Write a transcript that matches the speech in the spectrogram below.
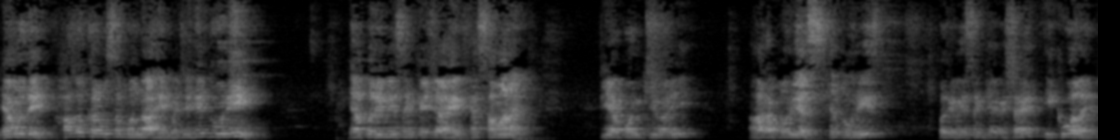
यामध्ये हा जो क्रमसंबंध आहे म्हणजे हे दोन्ही या परिमेय संख्या ज्या आहेत ह्या समान आहेत. पी अपॉन क्यू आणि आर अपॉन एस ह्या दोन्ही परिमेय संख्या कशा आहेत? इक्वल आहेत.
